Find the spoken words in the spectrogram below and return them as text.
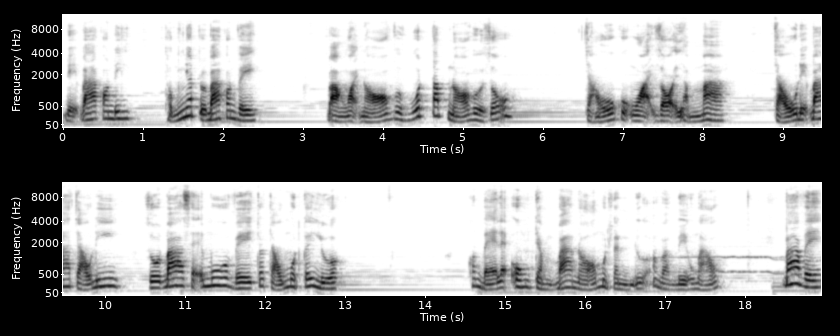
để ba con đi Thống nhất rồi ba con về. Bà ngoại nó vừa vuốt tóc nó vừa dỗ Cháu cụ ngoại giỏi lắm mà Cháu để ba cháu đi Rồi ba sẽ mua về cho cháu một cây lược. Con bé lại ôm chầm ba nó một lần nữa và mếu máu Ba về,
